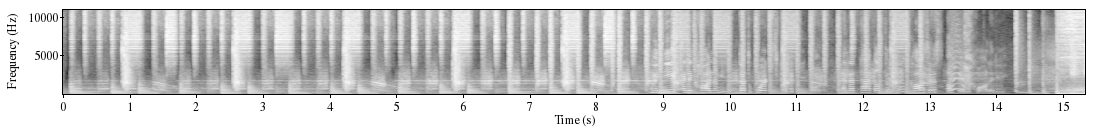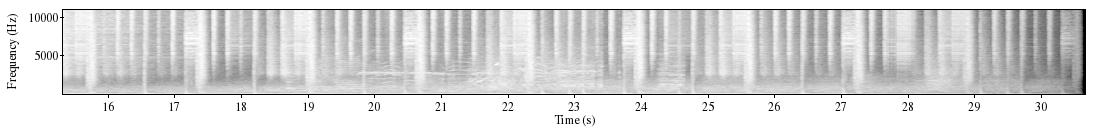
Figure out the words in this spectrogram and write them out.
We need an economy that works for the people and that tackles the root causes of inequality.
